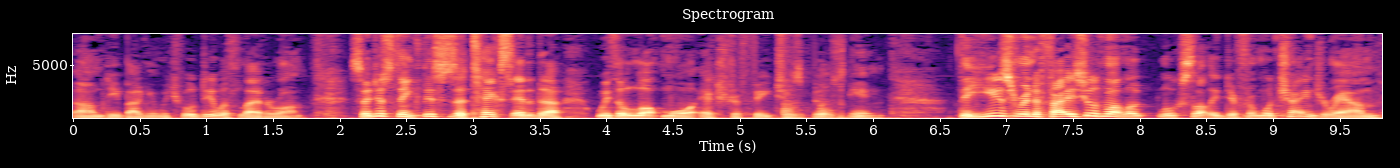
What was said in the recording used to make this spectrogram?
um, debugging, which we'll deal with later on. So just think this is a text editor with a lot more extra features built in. The user interface, yours might look, look slightly different. We'll change around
